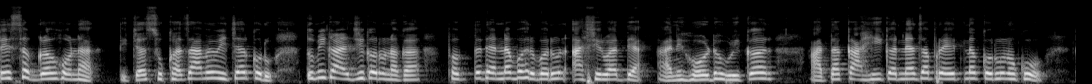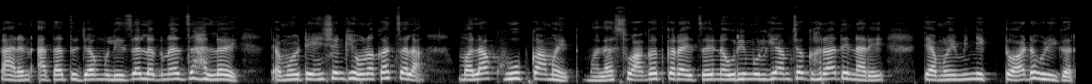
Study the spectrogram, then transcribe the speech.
ते सगळं होणार. तिच्या सुखाचा आम्ही विचार करू. तुम्ही काळजी करू नका. फक्त त्यांना भरभरून आशीर्वाद द्या. आणि हो ढवळीकर आता काही करण्याचा प्रयत्न करू नको. कारण आता तुझ्या मुलीचं लग्न झालं आहे त्यामुळे टेन्शन घेऊ नका. चला मला खूप काम आहेत. मला स्वागत करायचं आहे नवरी मुलगी आमच्या घरात येणार आहे. त्यामुळे मी निघतो आ ढवळीकर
